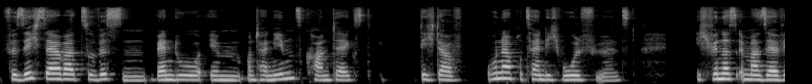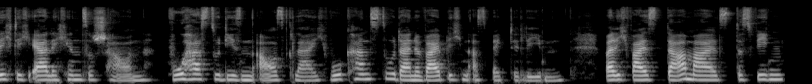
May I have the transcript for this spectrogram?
für sich selber zu wissen, wenn du im Unternehmenskontext dich da hundertprozentig wohlfühlst. Ich finde es immer sehr wichtig, ehrlich hinzuschauen. Wo hast du diesen Ausgleich? Wo kannst du deine weiblichen Aspekte leben? Weil ich weiß damals, deswegen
